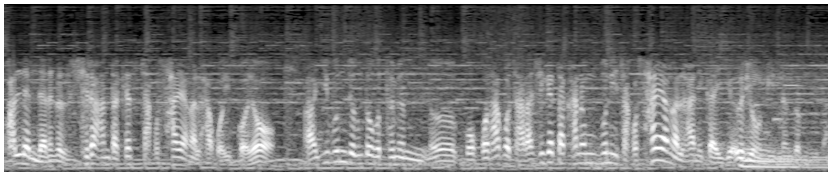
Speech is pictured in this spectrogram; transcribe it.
관련되는 것을 싫어한다 해서 자꾸 사양을 하고 있고요. 아, 이분 정도 같으면 어, 꼿꼿하고 잘하시겠다 하는 분이 자꾸 사양을 하니까 이게 어려움이 음. 있는 겁니다.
